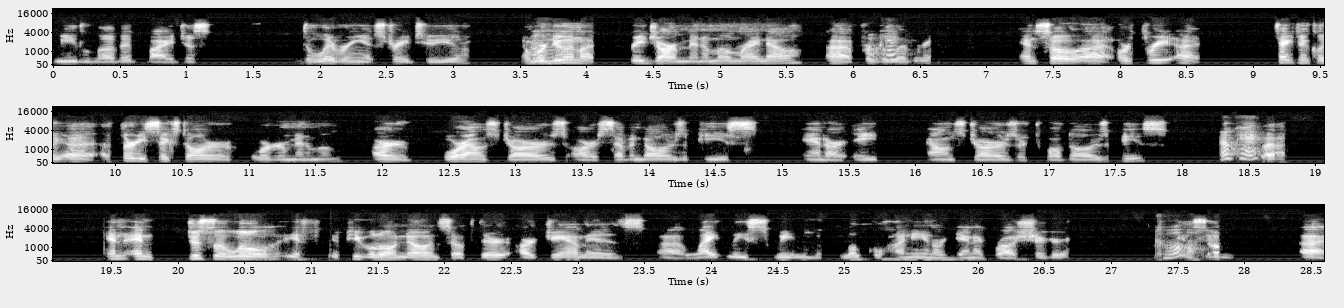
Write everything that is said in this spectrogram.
we love it by just delivering it straight to you. And mm-hmm. we're doing like three jar minimum right now uh, for okay. delivery. And so uh, or three uh, technically uh, a $36 order minimum. Our four ounce jars are seven dollars a piece and our eight ounce jars are twelve dollars a piece okay and and just a little if, if people don't know and so if there our jam is uh, lightly sweetened with local honey and organic raw sugar. Cool. And so uh,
